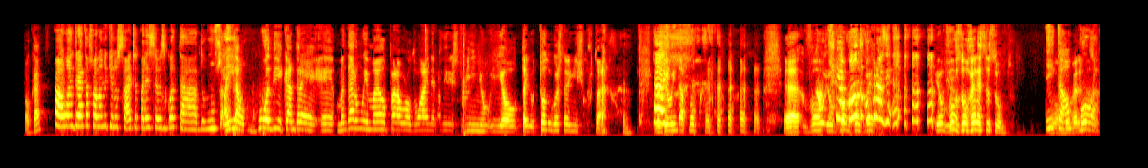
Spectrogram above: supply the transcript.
Ok? Ah, o André está falando que no site apareceu esgotado. Não... Aí... Então, boa dica, André. É mandar um e-mail para a Worldwine a pedir este vinho e eu tenho todo o gosto em exportar. Mas Ai. eu ainda há pouco. uh, vou, eu, eu vou resolver... com prazer. eu vou resolver esse assunto. Então, boa.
